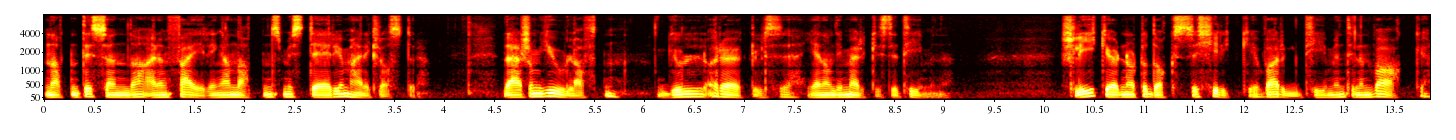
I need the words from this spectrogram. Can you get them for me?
Natten til søndag er en feiring av nattens mysterium her i klosteret. Det er som julaften, gull og røkelse gjennom de mørkeste timene. Slik gjør den ortodokse kirke vargtimen til en vake,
